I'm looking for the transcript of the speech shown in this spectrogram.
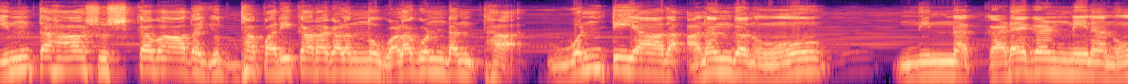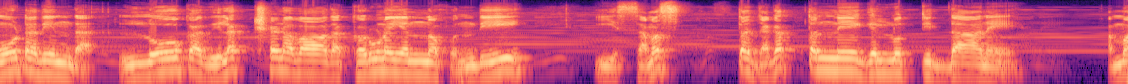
ಇಂತಹ ಶುಷ್ಕವಾದ ಯುದ್ಧ ಪರಿಕರಗಳನ್ನು ಒಳಗೊಂಡಂಥ ಒಂಟಿಯಾದ ಅನಂಗನು ನಿನ್ನ ಕಡೆಗಣ್ಣಿನ ನೋಟದಿಂದ ಲೋಕ ವಿಲಕ್ಷಣವಾದ ಕರುಣೆಯನ್ನು ಹೊಂದಿ ಈ ಸಮಸ್ತ ಜಗತ್ತನ್ನೇ ಗೆಲ್ಲುತ್ತಿದ್ದಾನೆ. ಅಮ್ಮ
